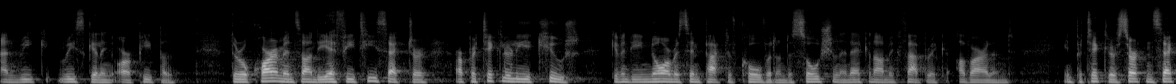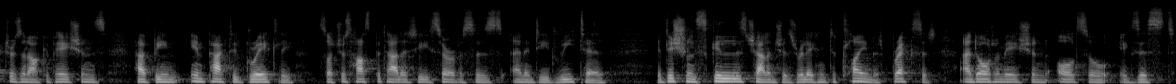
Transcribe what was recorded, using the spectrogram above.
and re- reskilling our people. The requirements on the FET sector are particularly acute given the enormous impact of COVID on the social and economic fabric of Ireland. In particular, certain sectors and occupations have been impacted greatly, such as hospitality, services, and indeed retail. Additional skills challenges relating to climate, Brexit, and automation also exist.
